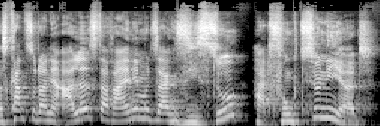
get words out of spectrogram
das kannst du dann ja alles da reinnehmen und sagen, siehst du, hat funktioniert.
